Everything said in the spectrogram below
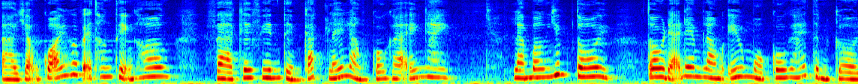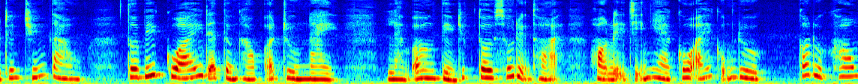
À, giọng cô ấy có vẻ thân thiện hơn và Kevin tìm cách lấy lòng cô gái ấy ngay. Làm ơn giúp tôi, tôi đã đem lòng yêu một cô gái tình cờ trên chuyến tàu. Tôi biết cô ấy đã từng học ở trường này. Làm ơn tìm giúp tôi số điện thoại hoặc địa chỉ nhà cô ấy cũng được. Có được không?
